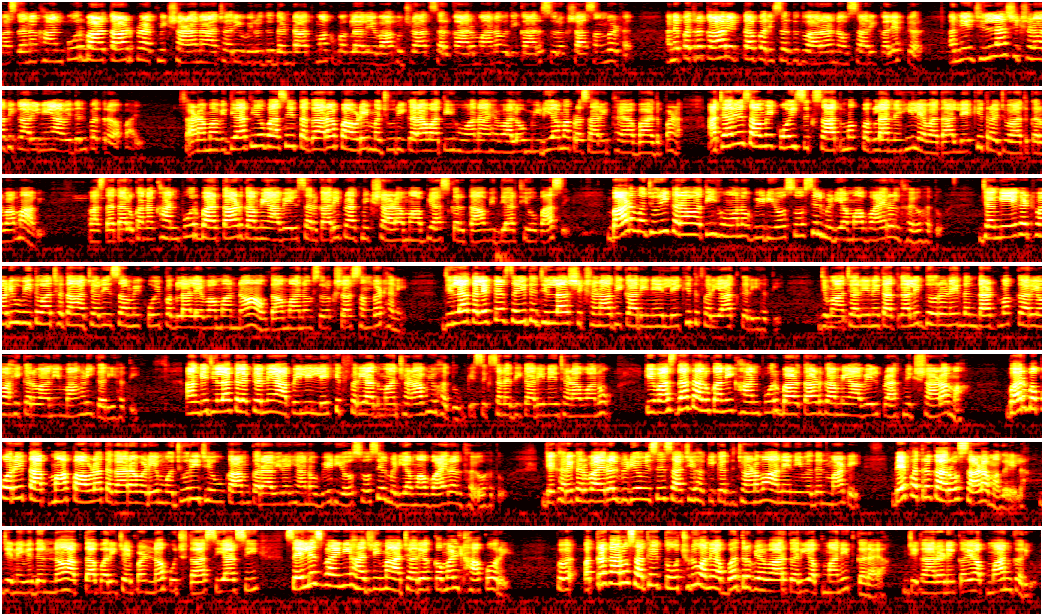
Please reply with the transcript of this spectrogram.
વાસદાના ખાનપુર બાળતાડ પ્રાથમિક શાળાના આચાર્ય વિરુદ્ધ દંડાત્મક પગલાં લેવા ગુજરાત સરકાર માનવ અધિકાર સુરક્ષા સંગઠન અને પત્રકાર એકતા પરિષદ દ્વારા નવસારી કલેક્ટર અને જિલ્લા શિક્ષણાધિકારીને આવેદનપત્ર અપાયું. શાળામાં વિદ્યાર્થીઓ પાસે તગારા પાવડે મજૂરી કરાવાતી હોવાના અહેવાલો મીડિયામાં પ્રસારિત થયા બાદ પણ આચાર્ય સામે કોઈ શિક્ષાત્મક પગલાં નહીં લેવાતા લેખિત રજૂઆત કરવામાં આવી. વાંસદા તાલુકાના ખાનપુર બારતાડ ગામે આવેલ સરકારી પ્રાથમિક શાળામાં અભ્યાસ કરતા વિદ્યાર્થીઓ પાસે બાળ મજૂરી કરાવાતી હોવાનો વીડિયો સોશિયલ મીડિયામાં વાયરલ થયો હતો. જે અંગે એક અઠવાડિયું વીતવા છતાં આચાર્ય સામે કોઈ પગલાં લેવામાં ન આવતા માનવ સુરક્ષા સંગઠને જિલ્લા કલેક્ટર સહિત જિલ્લા શિક્ષણાધિકારીને લેખિત ફરિયાદ કરી હતી, જેમાં આચાર્યને તાત્કાલિક ધોરણે દંડાત્મક કાર્યવાહી કરવાની માંગણી કરી હતી. આ અંગે જિલ્લા કલેક્ટરને આપેલી લેખિત ફરિયાદમાં જણાવ્યું હતું કે શિક્ષણ અધિકારીને જણાવવાનું કે વાસદા તાલુકાની ખાનપુર બાળતાડ ગામે આવેલ પ્રાથમિક શાળામાં ભર બપોરે તાપમાં પાવડા તગારા વડે મજૂરી જેવું કામ કરાવી રહ્યાનો વીડિયો સોશિયલ મીડિયામાં વાયરલ થયો હતો. જે ખરેખર વાયરલ વીડિયો વિશે સાચી હકીકત જાણવા અને નિવેદન માટે બે પત્રકારો શાળામાં ગયેલા, જે નિવેદન ન આપતા, પરિચય પણ ન પૂછતા, સીઆરસી શૈલેષભાઈની હાજરીમાં આચાર્ય કમલ ઠાકોરે પત્રકારો સાથે તોછડું અને અભદ્ર વ્યવહાર કરી અપમાનિત કરાયા, જે કારણે કયો અપમાન કર્યું.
